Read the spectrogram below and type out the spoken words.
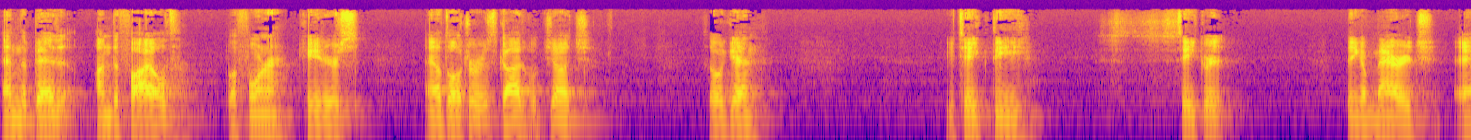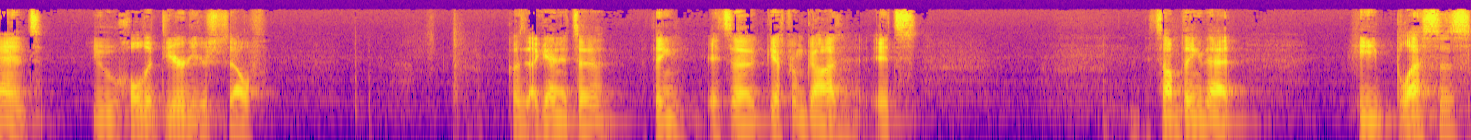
and the bed undefiled, but fornicators and adulterers God will judge. So again, you take the sacred thing of marriage and you hold it dear to yourself. Because again it's a thing it's a gift from god. It's, it's something that he blesses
